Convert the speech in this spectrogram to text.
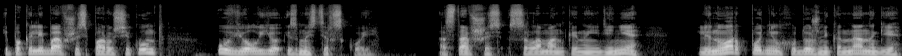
и, поколебавшись пару секунд, увел ее из мастерской. Оставшись с Соломанкой наедине – Ленуар поднял художника на ноги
